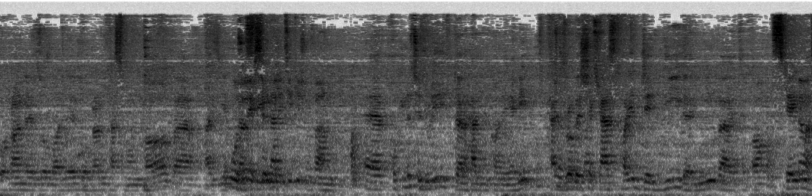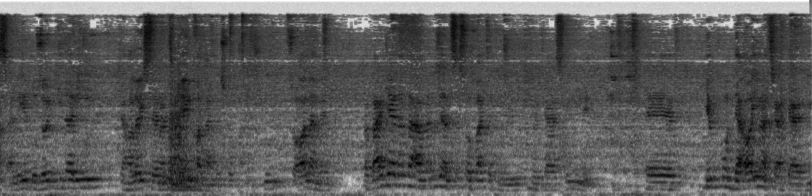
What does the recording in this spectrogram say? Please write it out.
بحران زباله بحران پسماند ها و قضیه موضوع. externality شون فهمیدیم اه، خب اینو چجوری داره حل می‌کنه؟ یعنی تجربه شکست های جدی داریم و اتفاقا scale مسئله بزرگی داریم که حالا externality نمی‌خواد حلش بکنه. این سوالمه. و برگردم به اول جلسه صحبت کنیم. که هستیم اینه. یه مدعایی مطرح کردی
